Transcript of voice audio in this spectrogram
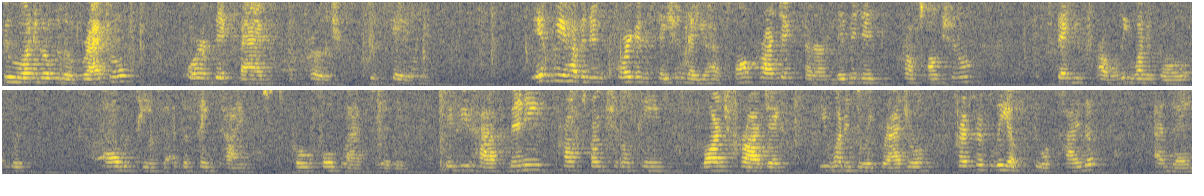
Do we want to go with a gradual or a big bang approach to scaling? If we have an organization that you have small projects that are limited cross-functional, then you probably want to go with all the teams at the same time, go full blast with it. If you have many cross-functional teams, large projects, you want to do it gradual, preferably up to a pilot, and then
